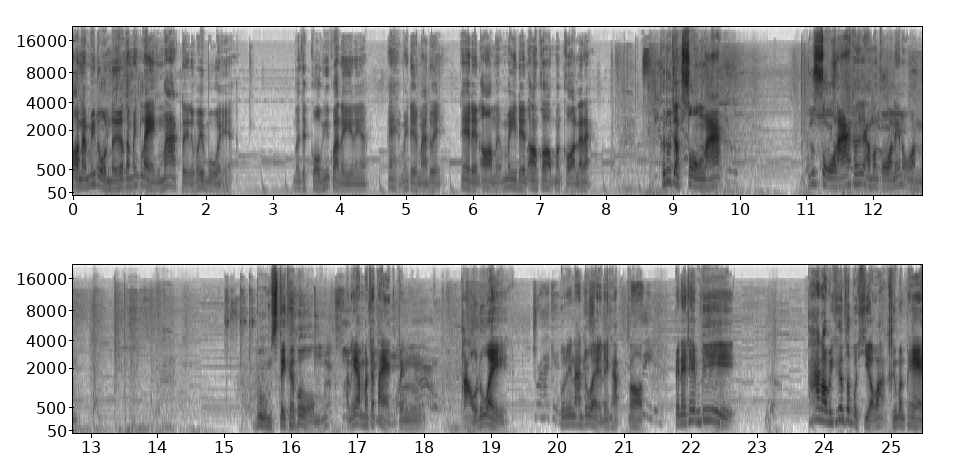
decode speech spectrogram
ตอนนั้นไม่โดนเนิร์ฟแต่แม่งแรงมากเลยนะเว้ยบวยอะมันจะโกงยิ่งกว่านี้นะครับแหมไม่เดินมาด้วยแน่เดินอ้อมนะไม่เดินอ้อมก็มังกรแล้วแหละก็ดูจากทรงละดูโซละเขาจะเอามังกรแน่นอน บูมสติ๊กครับผมอันเนี้ยมันจะแตกเป็นเผาด้วย Dragon นู่นนี่นั่นด้วยนะครับ ก็ defeated. เป็นไอเทมที่ ถ้าเราไปขึ้นสมุดเขียวอะคือมันแพง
